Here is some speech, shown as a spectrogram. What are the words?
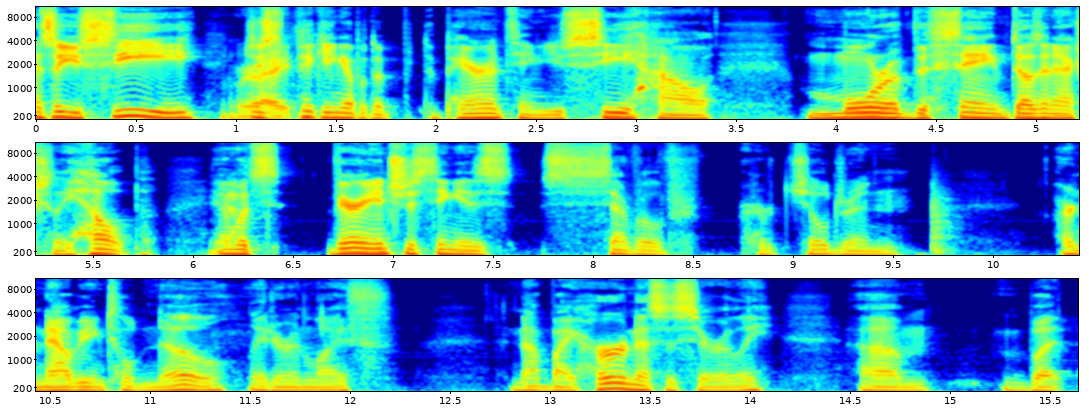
And so you see, right. just picking up with the, the, parenting, you see how more of the same doesn't actually help. Yeah. And what's very interesting is several of her children are now being told no later in life, not by her necessarily, um, but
